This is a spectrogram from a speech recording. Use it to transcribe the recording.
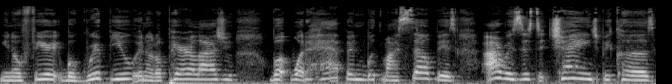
You know, fear will grip you and it'll paralyze you. But what happened with myself is I resisted change because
